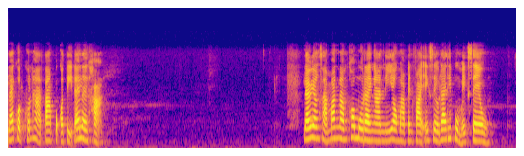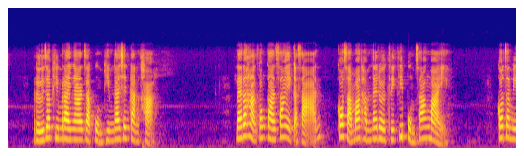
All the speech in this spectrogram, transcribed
และกดค้นหาตามปกติได้เลยค่ะ แล้วยังสามารถนำข้อมูลรายงานนี้ออกมาเป็นไฟล์ Excel ได้ที่ปุ่ม Excel หรือจะพิมพ์รายงานจากปุ่มพิมพ์ได้เช่นกันค่ะ และถ้าหากต้องการสร้างเอกสาร ก็สามารถทำได้โดยคลิกที่ปุ่มสร้างใหม่ ก็จะมี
